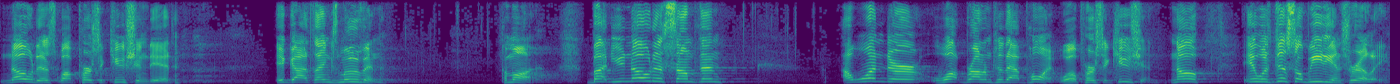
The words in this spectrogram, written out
Notice what persecution did. It got things moving. Come on. But you notice something? I wonder what brought him to that point. Well, persecution. No, it was disobedience, really.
